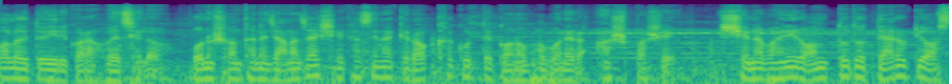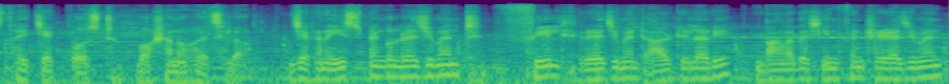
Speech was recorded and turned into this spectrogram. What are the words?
বলয় তৈরি করা হয়েছিল। অনুসন্ধানে জানা যায়, শেখ হাসিনাকে রক্ষা করতে গণভবনের আশপাশে সেনাবাহিনীর অন্তত তেরোটি অস্থায়ী চেকপোস্ট বসানো হয়েছিল, যেখানে East Bengal regiment, field regiment artillery, Bangladesh infantry regiment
